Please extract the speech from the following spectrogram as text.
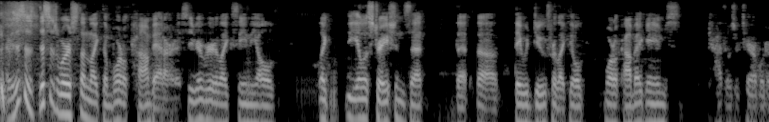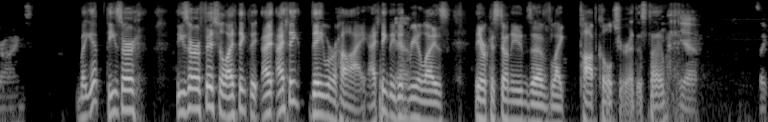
I mean, this is this is worse than like the Mortal Kombat artists. Have you ever like seen the old, like the illustrations that that uh, they would do for like the old Mortal Kombat games? God, those are terrible drawings. but yep, these are these are official. I think they I, I think they were high. I think they didn't realize they were custodians of like pop culture at this time. Yeah, it's like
